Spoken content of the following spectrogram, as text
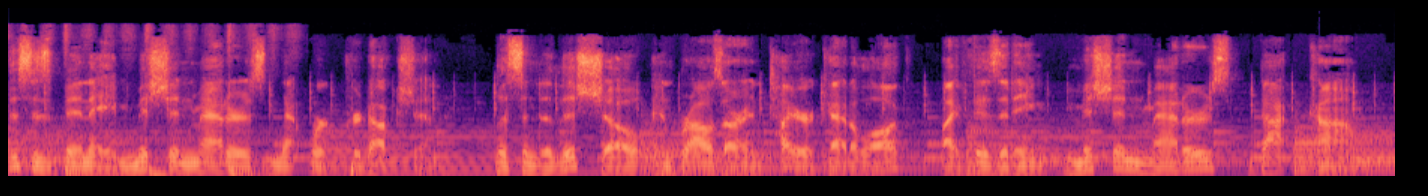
This has been a Mission Matters Network production. Listen to this show and browse our entire catalog by visiting missionmatters.com.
